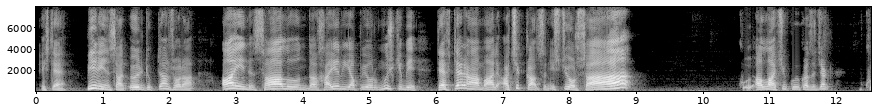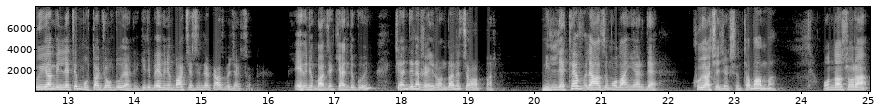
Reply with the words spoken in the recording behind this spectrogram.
İşte bir insan öldükten sonra aynı sağlığında hayır yapıyormuş gibi defter amali açık kalsın istiyorsa Allah için kuyu kazacak. Kuyuya milletin muhtaç olduğu yerde. Gidip evinin bahçesinde kazmayacaksın. Evinin bahçe kendi kuyun. Kendine hayır. Onda ne sevap var? Millete lazım olan yerde kuyu açacaksın. Tamam mı? Ondan sonra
